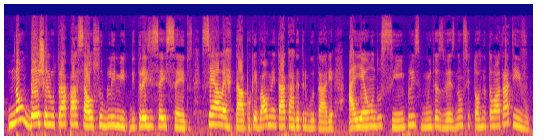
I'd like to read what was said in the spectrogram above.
não deixa ele ultrapassar o sublimite de 3,600 sem alertar, porque vai aumentar a carga tributária. Aí é onde o simples muitas vezes não se torna tão atrativo.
